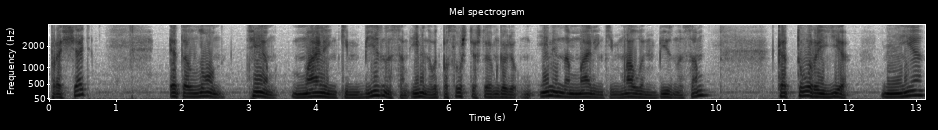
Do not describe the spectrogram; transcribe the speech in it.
прощать, это лон тем маленьким бизнесам, именно, вот послушайте, что я вам говорю, именно маленьким, малым бизнесам, которые не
